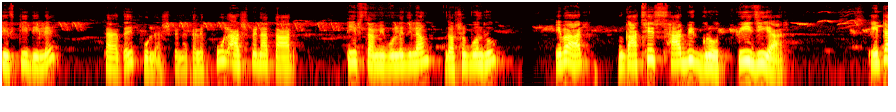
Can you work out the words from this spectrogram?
ফিফটি দিলে তাড়াতাড়ি ফুল আসবে না। তাহলে ফুল আসবে না তার টিপস আমি বলে দিলাম। দর্শক বন্ধু, এবার গাছের সার্বিক গ্রোথ পিজিআর এটা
